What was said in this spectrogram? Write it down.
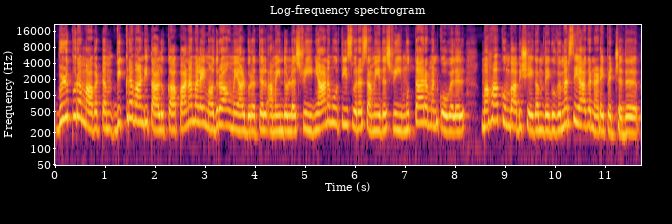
விழுப்புரம் மாவட்டம் விக்கிரவாண்டி தாலுகா பனமலை மதுரா உமையாள்புரத்தில் அமைந்துள்ள ஸ்ரீ ஞானமூர்த்தீஸ்வரர் சமேத ஸ்ரீ முத்தாரம்மன் கோவிலில் மகா கும்பாபிஷேகம் வெகு விமர்சையாக நடைபெற்றது.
